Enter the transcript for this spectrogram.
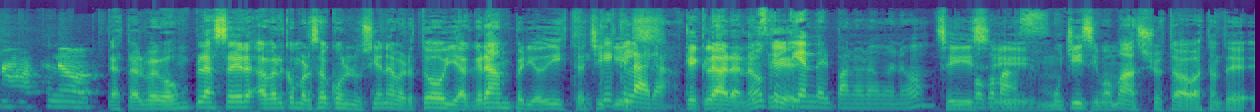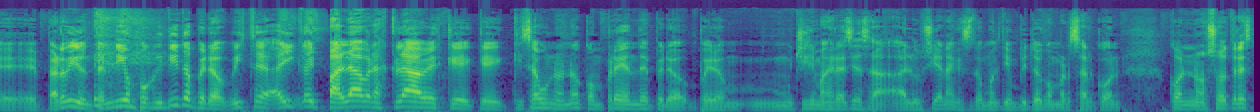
Hasta luego. Hasta luego. Un placer haber conversado con Luciana Bertoya, gran periodista, chiquis. Qué clara. Qué clara, ¿no? se entiende el panorama, ¿no? Sí, sí, muchísimo más. Yo estaba bastante eh, eh, perdido. Entendí un poquitito, pero, viste, hay, hay palabras claves que, que quizá uno no comprende, pero, pero muchísimas gracias a, Luciana que se tomó el tiempito de conversar con, con nosotros.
